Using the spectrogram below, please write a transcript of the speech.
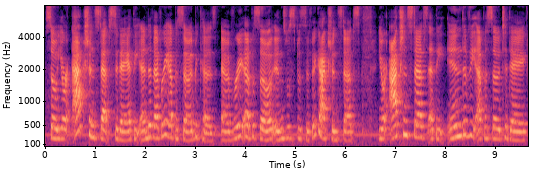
So, your action steps today at the end of every episode, because every episode ends with specific action steps, your action steps at the end of the episode today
